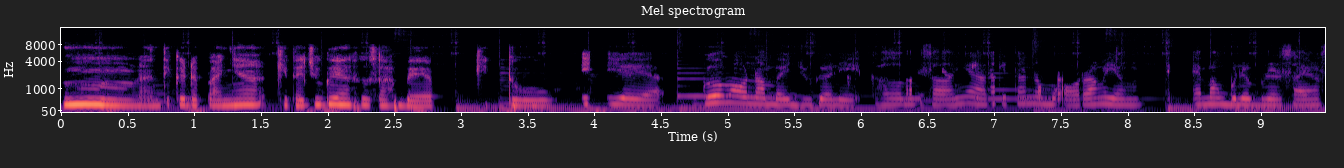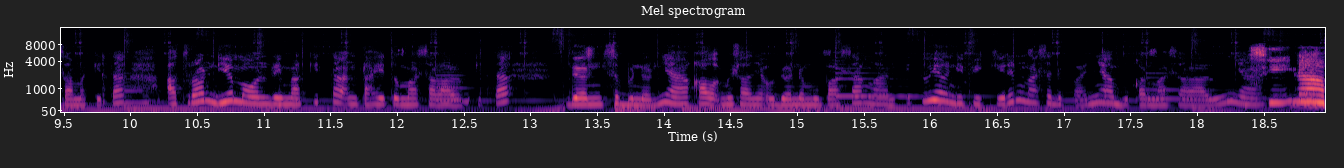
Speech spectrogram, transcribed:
Hmm, nanti ke depannya kita juga yang susah beb, gitu. I- iya ya, gue mau nambahin juga nih, kalau misalnya kita nemu orang yang emang bener-bener sayang sama kita, aturan dia mau nerima kita, entah itu masa lalu kita, dan sebenarnya kalau misalnya udah nemu pasangan, itu yang dipikirin masa depannya, bukan masa lalunya. Siap.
